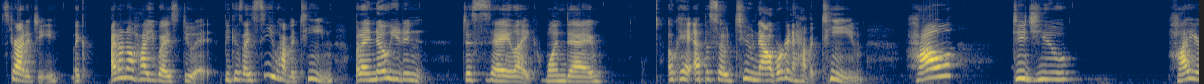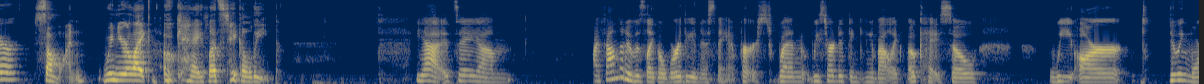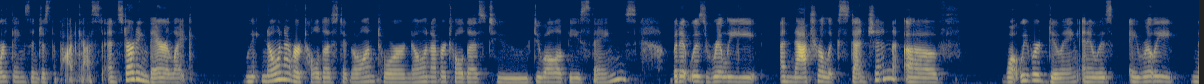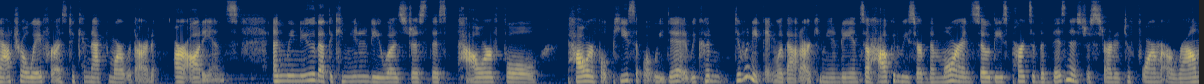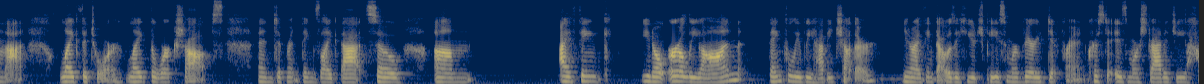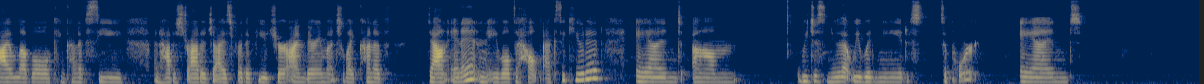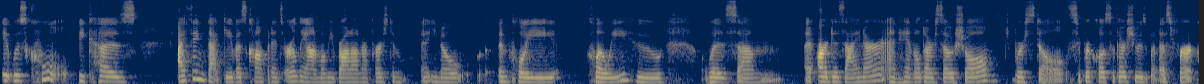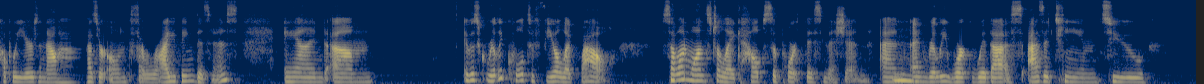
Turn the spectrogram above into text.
Strategy. Like, I don't know how you guys do it because I see you have a team, but I know you didn't just say, like, one day, okay, episode two, now we're going to have a team. How did you hire someone when you're like, okay, let's take a leap? Yeah, it's a um I found that it was like a worthiness thing at first when we started thinking about like, okay, so we are doing more things than just the podcast. And starting there, like we no one ever told us to go on tour, no one ever told us to do all of these things, but it was really a natural extension of what we were doing and it was a really natural way for us to connect more with our our audience. And we knew that the community was just this powerful powerful piece of what we did. We couldn't do anything without our community and so how could we serve them more? And so these parts of the business just started to form around that like the tour like the workshops and different things like that. So um i think you know early on thankfully we have each other you know, I think that was a huge piece, and we're very different. Krista is more strategy, high level, can kind of see and how to strategize for the future. I'm very much like kind of down in it and able to help execute it. And um, we just knew that we would need support. And it was cool because I think that gave us confidence early on when we brought on our first, you know, employee, Chloe, who was um, our designer and handled our social. We're still super close with her. She was with us for a couple years and now has her own thriving business. And um, it was really cool to feel like, wow, someone wants to like help support this mission and mm. and really work with us as a team to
